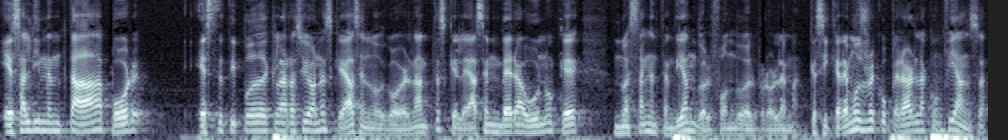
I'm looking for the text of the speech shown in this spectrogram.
es alimentada por este tipo de declaraciones que hacen los gobernantes que le hacen ver a uno que no están entendiendo el fondo del problema. Que si queremos recuperar la confianza,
